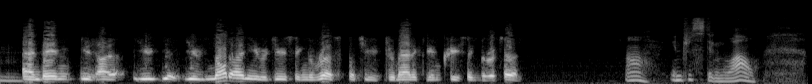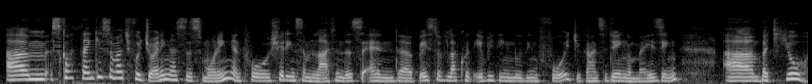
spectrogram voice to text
Mm. And then, you know, you, you, you're not only reducing the risk, but you're dramatically increasing the return. Oh, interesting. Wow. Um, Scott, thank you so much for joining us this morning and for shedding some light on this. And uh, best of luck with everything moving forward. You guys are doing amazing. Um, but you,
